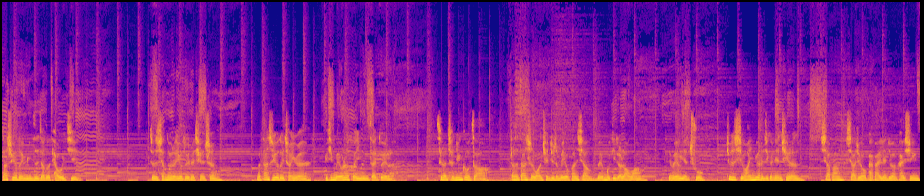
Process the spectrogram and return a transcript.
当时乐队名字叫做调味剂，这是相对论乐队的前身。而当时乐队成员已经没有任何一名在队了。虽然成军够早，但是当时完全就是没有方向、没有目的的乱玩，也没有演出。就是喜欢音乐的几个年轻人，下班下学后排排练就很开心。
